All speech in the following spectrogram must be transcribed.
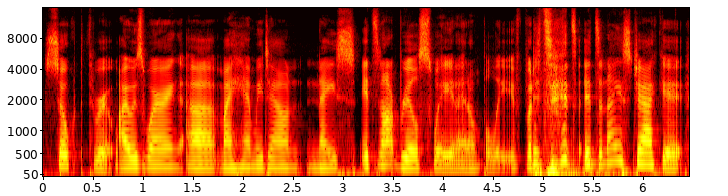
soaked through. I was wearing uh, my hand me down nice, it's not real suede, I don't believe, but it's, it's, it's a nice jacket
